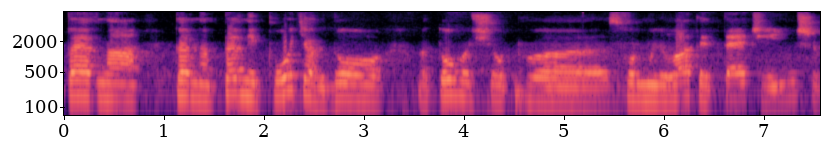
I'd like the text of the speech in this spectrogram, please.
певна, певна певний потяг до того, щоб е, сформулювати те чи інше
